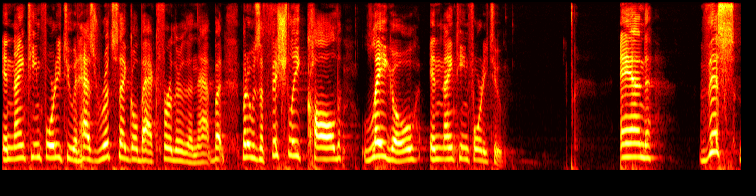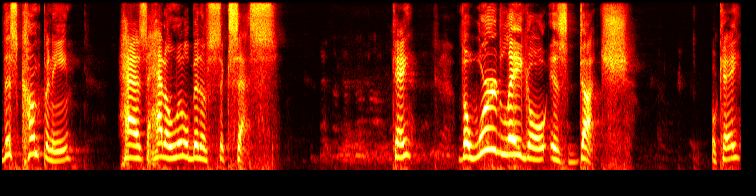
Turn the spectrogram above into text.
in 1942. It has roots that go back further than that, but, but it was officially called Lego in 1942. And this, this company has had a little bit of success. Okay? The word Lego is Dutch. okay?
